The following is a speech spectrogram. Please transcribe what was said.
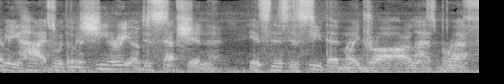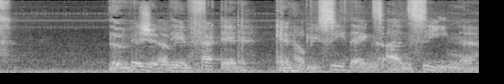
Enemy hides with the machinery of deception. It's this deceit that might draw our last breath. The vision of the infected can help you see things unseen.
